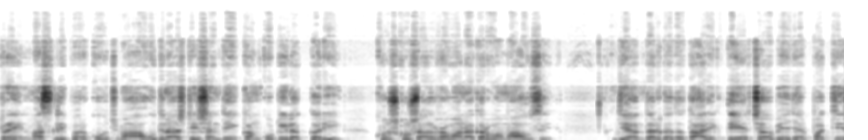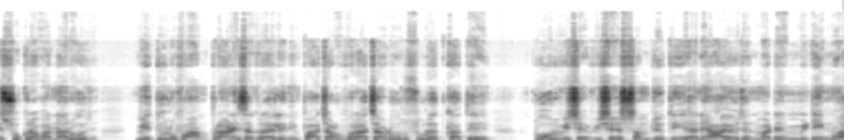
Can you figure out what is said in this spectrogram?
ટ્રેનમાં સ્લીપર કોચમાં ઉધના સ્ટેશનથી કંકુટિલક કરી ખુશખુશાલ રવાના કરવામાં આવશે. જે અંતર્ગત તારીખ તેર છ બે હજાર પચીસ શુક્રવારના રોજ મિતુલ ફાર્મ પ્રાણી સંગ્રહાલયની પાછળ વરાછાડ સુરત ખાતે ટૂર વિશે વિશેષ સમજૂતી અને આયોજન માટે મિટિંગનું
